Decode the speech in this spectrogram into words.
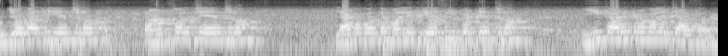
ఉద్యోగాలు తీయించడం ట్రాన్స్ఫర్ చేయించడం లేకపోతే మళ్ళీ కేసులు పెట్టించడం ఈ కార్యక్రమాలే చేస్తారు.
